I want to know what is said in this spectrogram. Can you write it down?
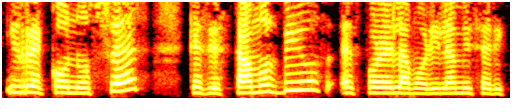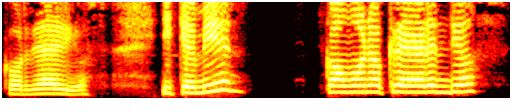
y reconocer que si estamos vivos es por el amor y la misericordia de Dios. Y que miren, ¿cómo no creer en Dios?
